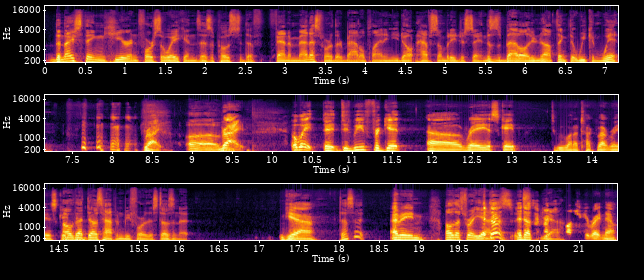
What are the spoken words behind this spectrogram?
the nice thing here in Force Awakens, as opposed to the Phantom Menace, where they're battle planning, you don't have somebody just saying, "This is a battle I do not think that we can win." Right. right. Oh wait, did, did we forget uh, Rey escape? Do we want to talk about Rey escape? Oh, that does happen before this, doesn't it? yeah. Does it? I mean, Oh, that's right. Yeah, it does. it's- It does. I'm Yeah. watching it right now.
